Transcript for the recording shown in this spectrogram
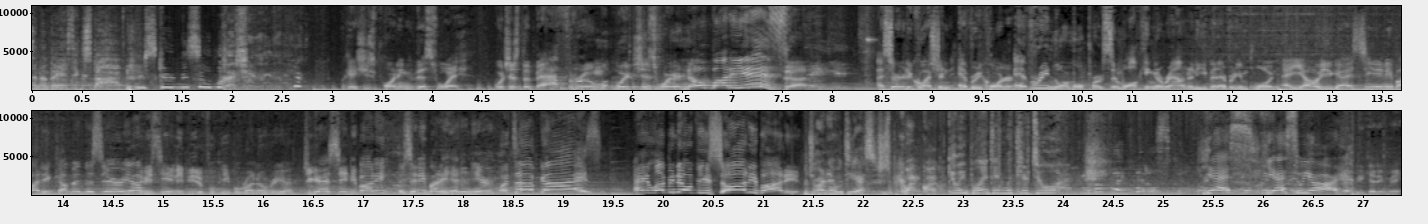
Is an amazing spot. You scared me so much. okay, she's pointing this way, which is the bathroom, which is where nobody is. Dang it. I started to question every corner, every normal person walking around, and even every employee. Hey, yo, you guys seen anybody come in this area? Have you seen any beautiful people run over here? Did you guys see anybody? Is anybody hidden here? What's up, guys? Hey, let me know if you saw anybody. We're trying to OTS. Just be quiet, quiet. Can we blend in with your tour? You look like middle school. Yes, yes, we are. Are you kidding me?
